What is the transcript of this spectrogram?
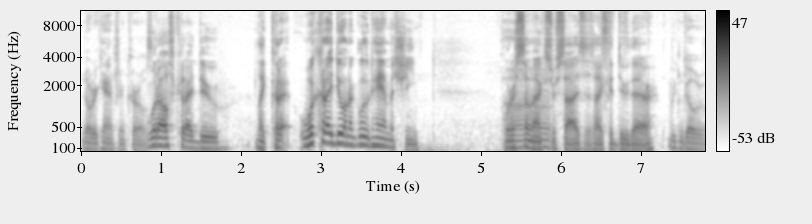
Nordic hamstring curls. What else could I do? Like could I what could I do on a glute ham machine? What are some Uh, exercises I could do there? We can go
